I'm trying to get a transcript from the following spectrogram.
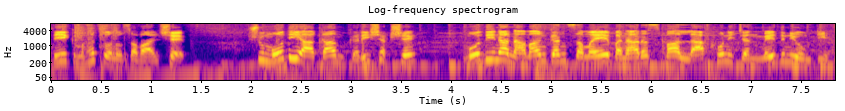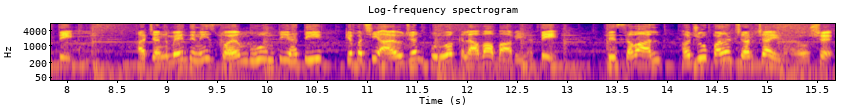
તે એક મહત્વનો સવાલ છે. શું મોદી આ કામ કરી શકશે? મોદીના નામાંકન સમયે બનારસમાં લાખોની જનમેદની ઉમટી હતી. આ જનમેદની સ્વયંભૂ ઉમટી હતી કે પછી આયોજન પૂર્વક લાવવામાં આવી હતી. તે સવાલ હજુ પણ ચર્ચાઈ રહ્યો છે.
